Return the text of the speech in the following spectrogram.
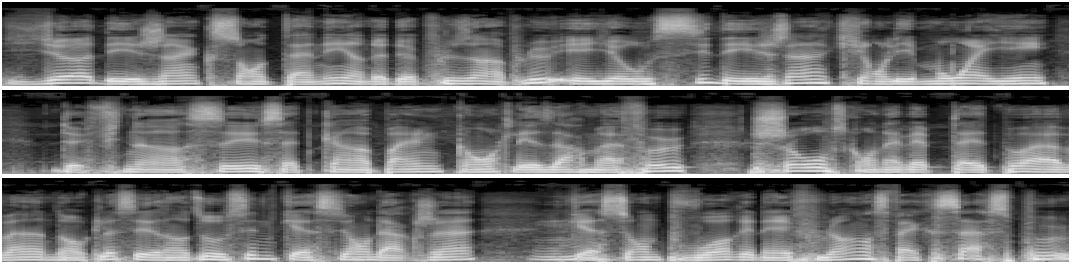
Il y a des gens qui sont tannés, il y en a de plus en plus. Et il y a aussi des gens qui ont les moyens de financer cette campagne contre les armes à feu, chose qu'on n'avait peut-être pas avant. Donc là, c'est rendu aussi une question d'argent, une Mhm. question de pouvoir et d'influence. Fait que ça se peut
